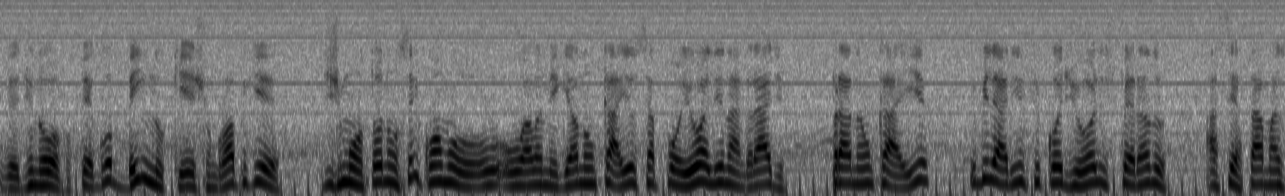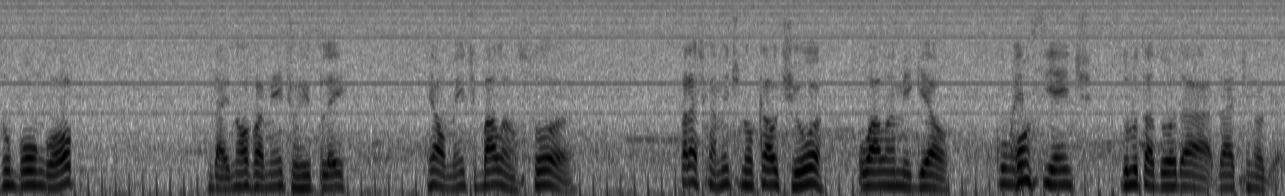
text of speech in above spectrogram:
De novo, pegou bem no queixo, um golpe que desmontou, não sei como o, o Alain Miguel não caiu, se apoiou ali na grade para não cair. E o Bilharinho ficou de olho esperando acertar mais um bom golpe. Daí novamente o replay realmente balançou, praticamente nocauteou o Alain Miguel, consciente do lutador da, da Tinogueira.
